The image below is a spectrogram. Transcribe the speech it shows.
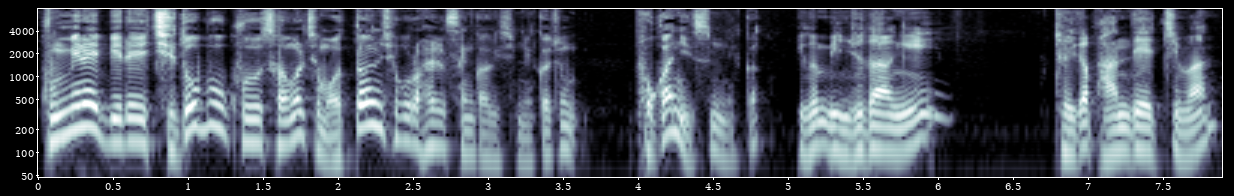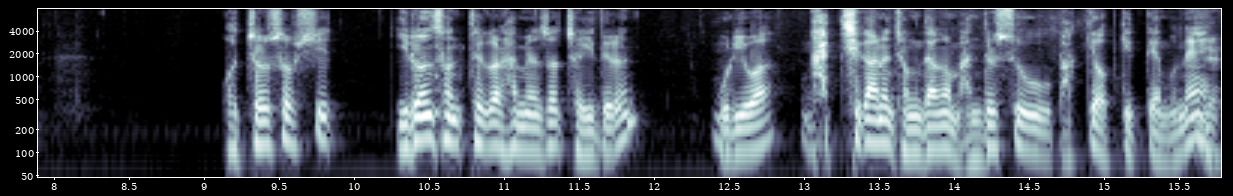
국민의 미래의 지도부 구성을 지금 어떤 식으로 할 생각이십니까? 좀 보관이 있습니까? 이건 민주당이 저희가 반대했지만 어쩔 수 없이 이런 선택을 하면서 저희들은 우리와 같이 가는 정당을 만들 수밖에 없기 때문에 네.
